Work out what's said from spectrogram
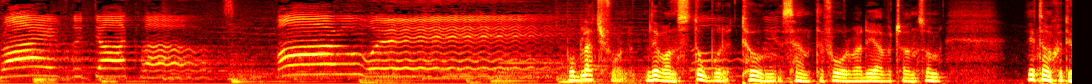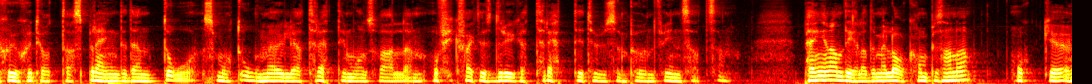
På drive the dark clouds far away. Det var en stor, tung centerforward i Everton som 1977-78 sprängde den då smått omöjliga 30-målsvallen och fick faktiskt dryga 30 000 pund för insatsen. Pengarna han delade med lagkompisarna och eh,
